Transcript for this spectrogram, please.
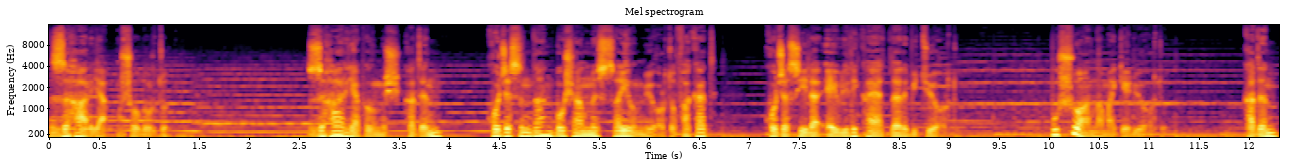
zihar yapmış olurdu. Zihar yapılmış kadın kocasından boşanmış sayılmıyordu fakat kocasıyla evlilik hayatları bitiyordu. Bu şu anlama geliyordu. Kadın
